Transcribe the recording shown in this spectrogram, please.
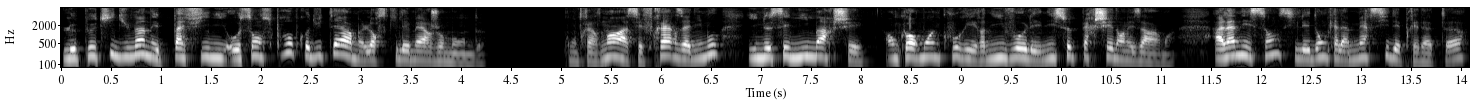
Le petit humain n'est pas fini au sens propre du terme lorsqu'il émerge au monde. Contrairement à ses frères animaux, il ne sait ni marcher, encore moins courir, ni voler, ni se percher dans les arbres. À la naissance, il est donc à la merci des prédateurs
